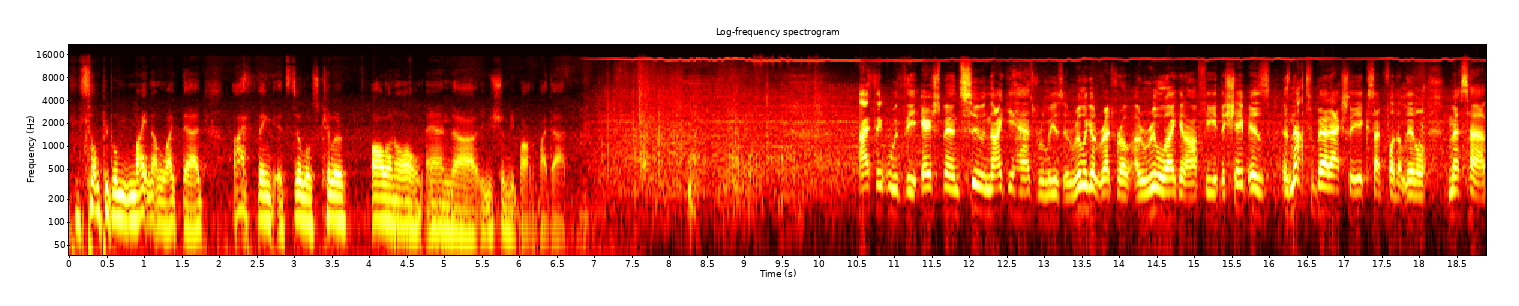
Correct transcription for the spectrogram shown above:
Some people might not like that. I think it still looks killer all in all and uh, you shouldn't be bothered by that. I think with the Air Span 2, Nike has released a really good retro. I really like it on feet. The shape is, is not too bad actually, except for the little mishap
